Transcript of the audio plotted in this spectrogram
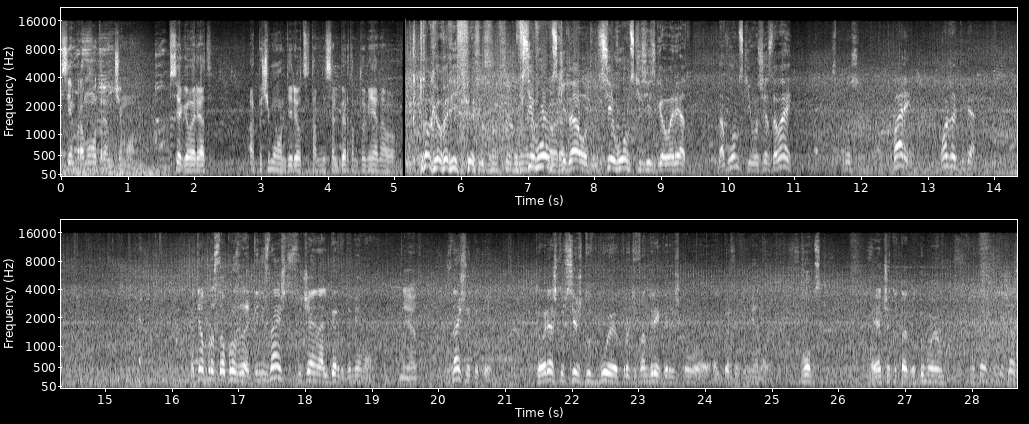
всем промоутерам, чем он. Все говорят, а почему он дерется там не с Альбертом Туменовым? Кто говорит? Все в Омске, да, вот все в Омске здесь говорят. Да в Омске, вот сейчас давай спросим. Парень, можно тебя? Хотел просто вопрос задать. Ты не знаешь случайно Альберта Туменова? Нет. Не знаешь, что такое? Говорят, что все ждут боя против Андрея Корешкова, Альберта Туменова в Омске. А я что-то так вот думаю, мне кажется, не сейчас.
